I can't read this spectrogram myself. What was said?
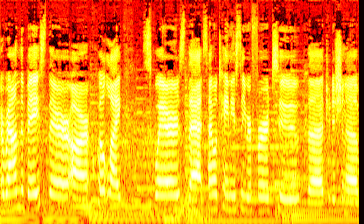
Around the base, there are quilt like squares that simultaneously refer to the tradition of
